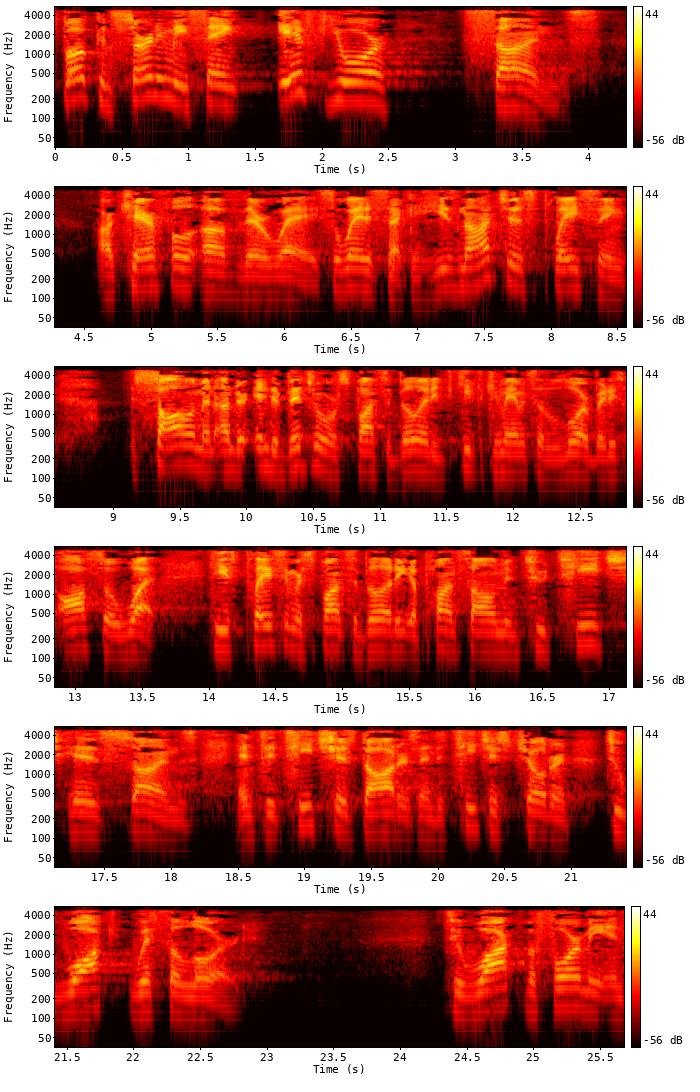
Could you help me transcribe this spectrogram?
spoke concerning me, saying, if your sons are careful of their way. So wait a second. He's not just placing Solomon under individual responsibility to keep the commandments of the Lord, but he's also what? He's placing responsibility upon Solomon to teach his sons and to teach his daughters and to teach his children to walk with the Lord. To walk before me in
